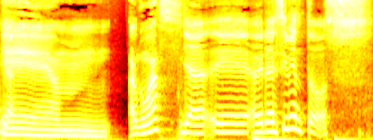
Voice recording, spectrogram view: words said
Eh, um, ¿Algo más? Ya, eh, agradecimientos.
